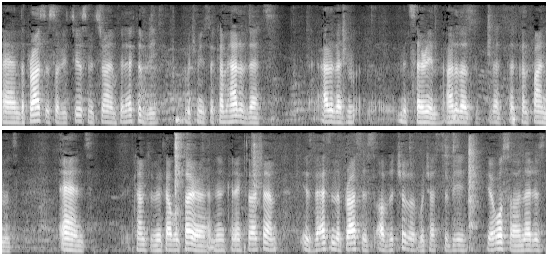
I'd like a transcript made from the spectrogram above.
And the process of Yitzias Mitzrayim collectively, which means to come out of that, out of that Mitzarim, out of those, that, that confinement, and come to the Kabul Torah and then connect to Hashem, is that's in the process of the tshuva, which has to be here also, and that is,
